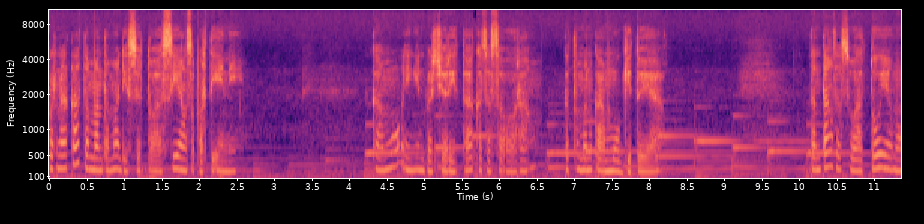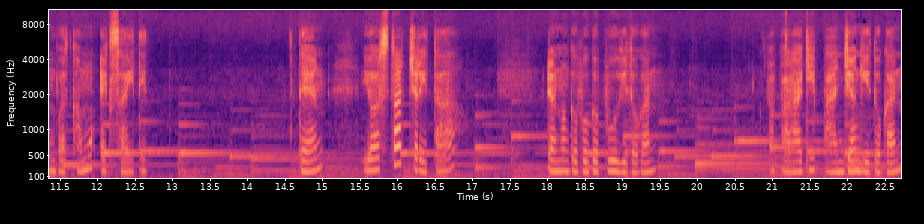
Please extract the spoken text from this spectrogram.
Pernahkah teman-teman di situasi yang seperti ini? Kamu ingin bercerita ke seseorang, ke teman kamu gitu ya, tentang sesuatu yang membuat kamu excited. Then, you start cerita dan menggebu-gebu gitu kan. Apalagi panjang gitu kan.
